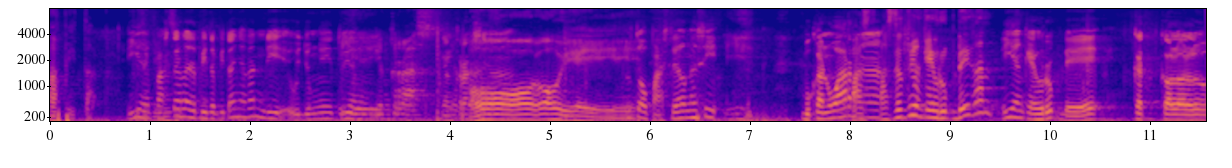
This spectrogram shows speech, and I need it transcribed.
Ah, pita. Iya, pastel ada pita-pitanya kan di ujungnya itu Iya, yang yang keras. yang keras. Oh, oh iya iya. iya. Lu tau pastel nggak sih? Iya. Bukan warna. Pas, pastel tuh yang kayak huruf D kan? Iya yang kayak huruf D. Ket kalau lu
